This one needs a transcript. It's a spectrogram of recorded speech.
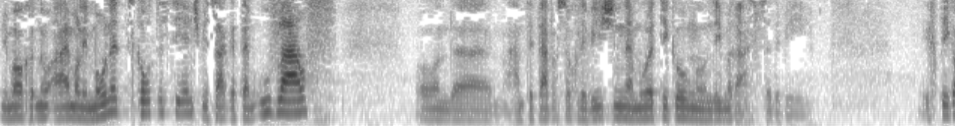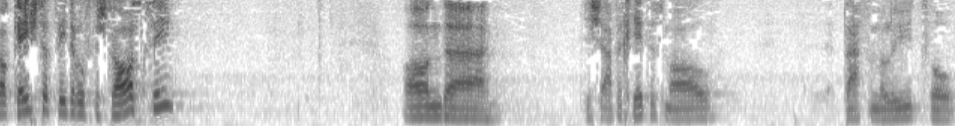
Wir machen nur einmal im Monat Gottesdienst. Wir sagen dem Auflauf. Und äh, haben dort einfach so ein bisschen Vision, Ermutigung und immer Essen dabei. Ich bin gerade gestern wieder auf der Straße gewesen. Und äh, ist einfach jedes Mal treffen wir Leute, die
